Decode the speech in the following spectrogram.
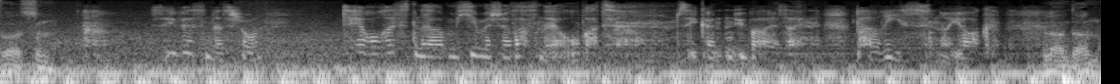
Russen? Sie wissen es schon. Terroristen haben chemische Waffen erobert. Sie könnten überall sein. Paris, New York. London?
